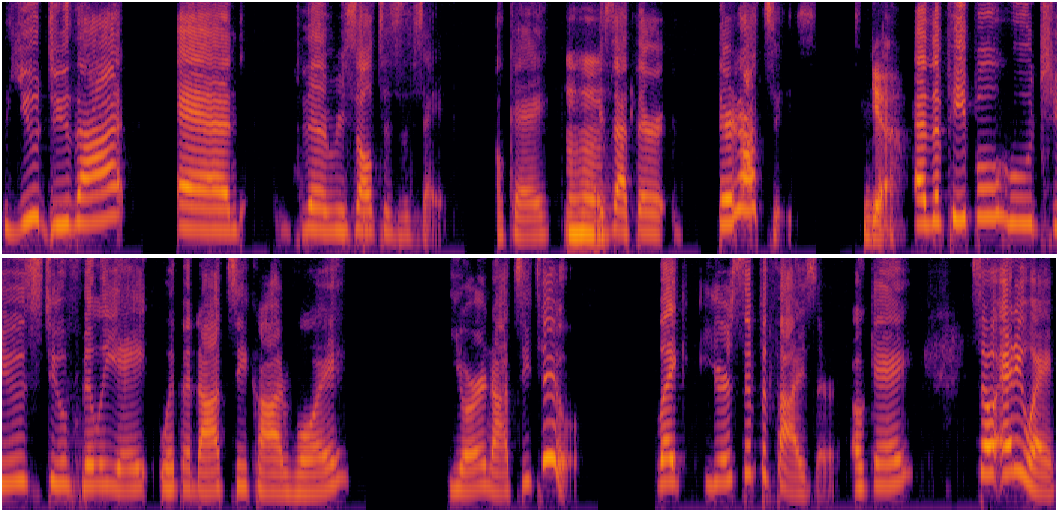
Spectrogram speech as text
You do that, and the result is the same. Okay, Mhm. is that they're they're Nazis, Yeah. and the people who choose to affiliate with a Nazi convoy, you're a Nazi too. Like you're a sympathizer. Okay, so anyway,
